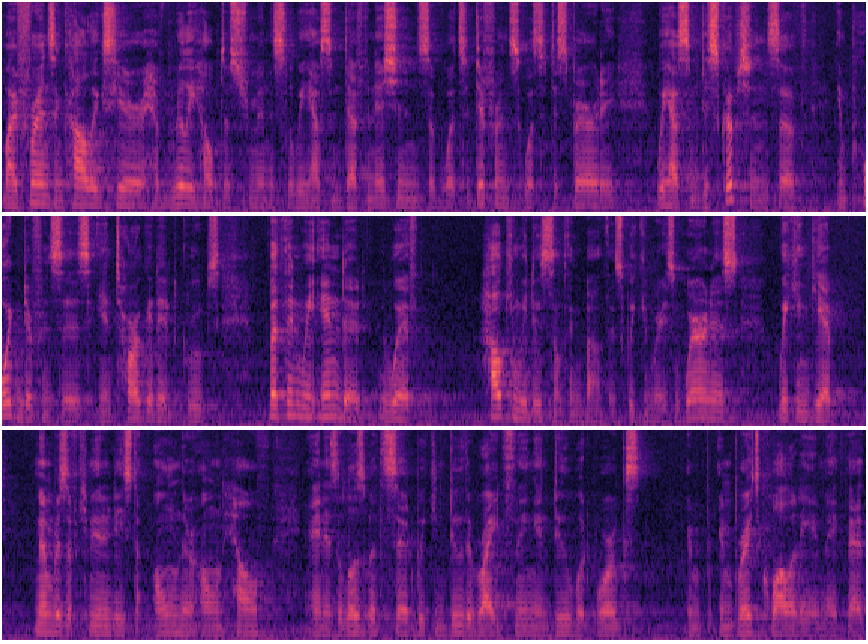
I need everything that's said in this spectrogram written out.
My friends and colleagues here have really helped us tremendously. We have some definitions of what's a difference, what's a disparity. We have some descriptions of important differences in targeted groups. But then we ended with how can we do something about this? We can raise awareness, we can get members of communities to own their own health. And as Elizabeth said, we can do the right thing and do what works, em- embrace quality, and make that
